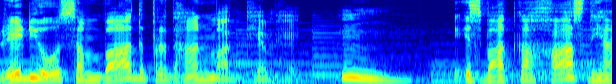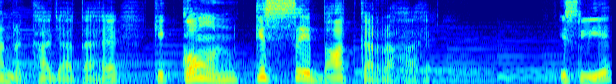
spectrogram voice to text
रेडियो संवाद प्रधान माध्यम है। हम्म, इस बात का खास ध्यान रखा जाता है कि कौन किससे बात कर रहा है। इसलिए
